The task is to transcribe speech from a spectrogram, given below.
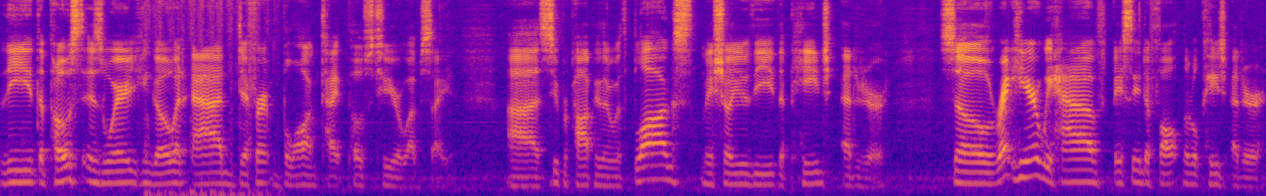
The, the post is where you can go and add different blog type posts to your website. Uh, super popular with blogs. Let me show you the, the page editor. So right here we have basically a default little page editor.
